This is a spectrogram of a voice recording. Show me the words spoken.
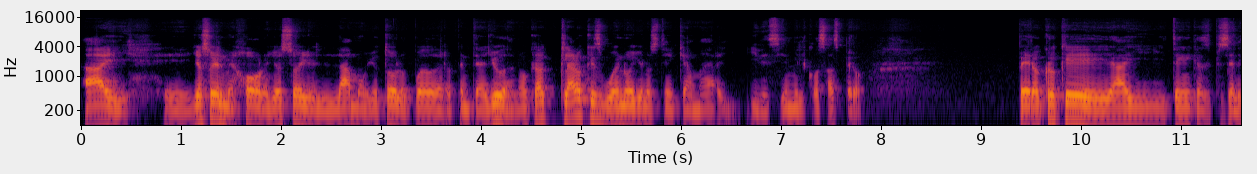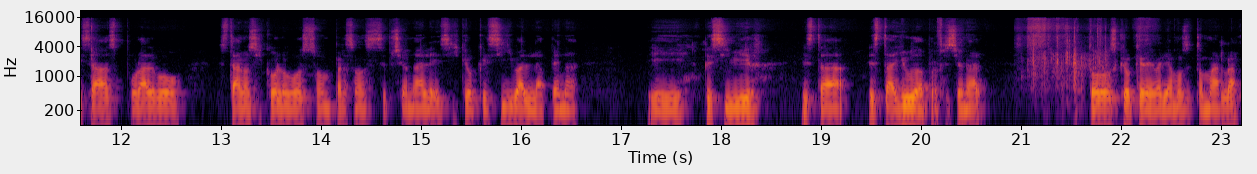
ay, eh, yo soy el mejor, yo soy el amo, yo todo lo puedo, de repente ayuda, ¿no? Claro, claro que es bueno y uno se tiene que amar y, decir mil cosas, pero, pero creo que hay técnicas especializadas por algo, están los psicólogos, son personas excepcionales y creo que sí vale la pena eh, recibir esta, esta ayuda profesional. Todos creo que deberíamos de tomarla.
